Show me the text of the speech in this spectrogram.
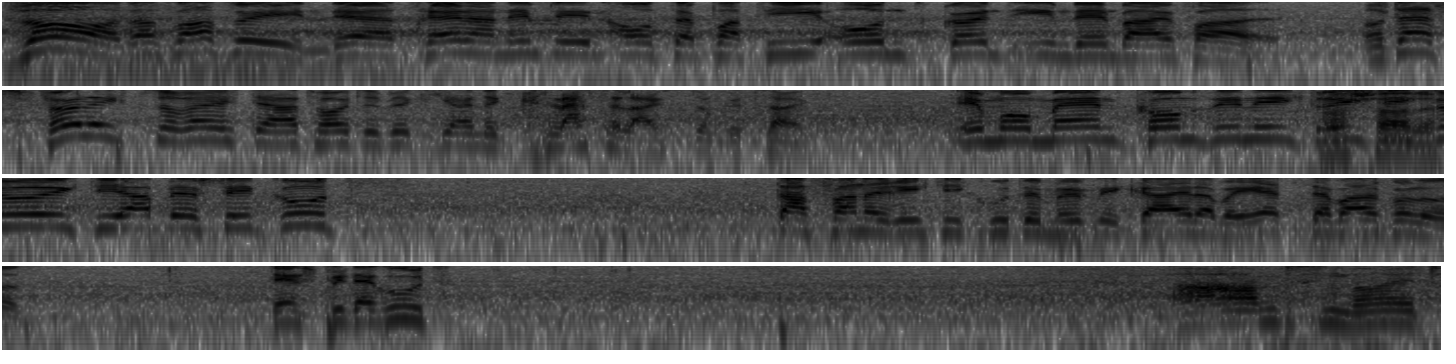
So, das war's für ihn. Der Trainer nimmt ihn aus der Partie und gönnt ihm den Beifall. Und das völlig zu Recht. Er hat heute wirklich eine klasse Leistung gezeigt. Im Moment kommen sie nicht Ach, richtig schade. durch. Die Abwehr steht gut. Das war eine richtig gute Möglichkeit, aber jetzt der Ballverlust. Den spielt er gut. Ah, ein bisschen weit.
